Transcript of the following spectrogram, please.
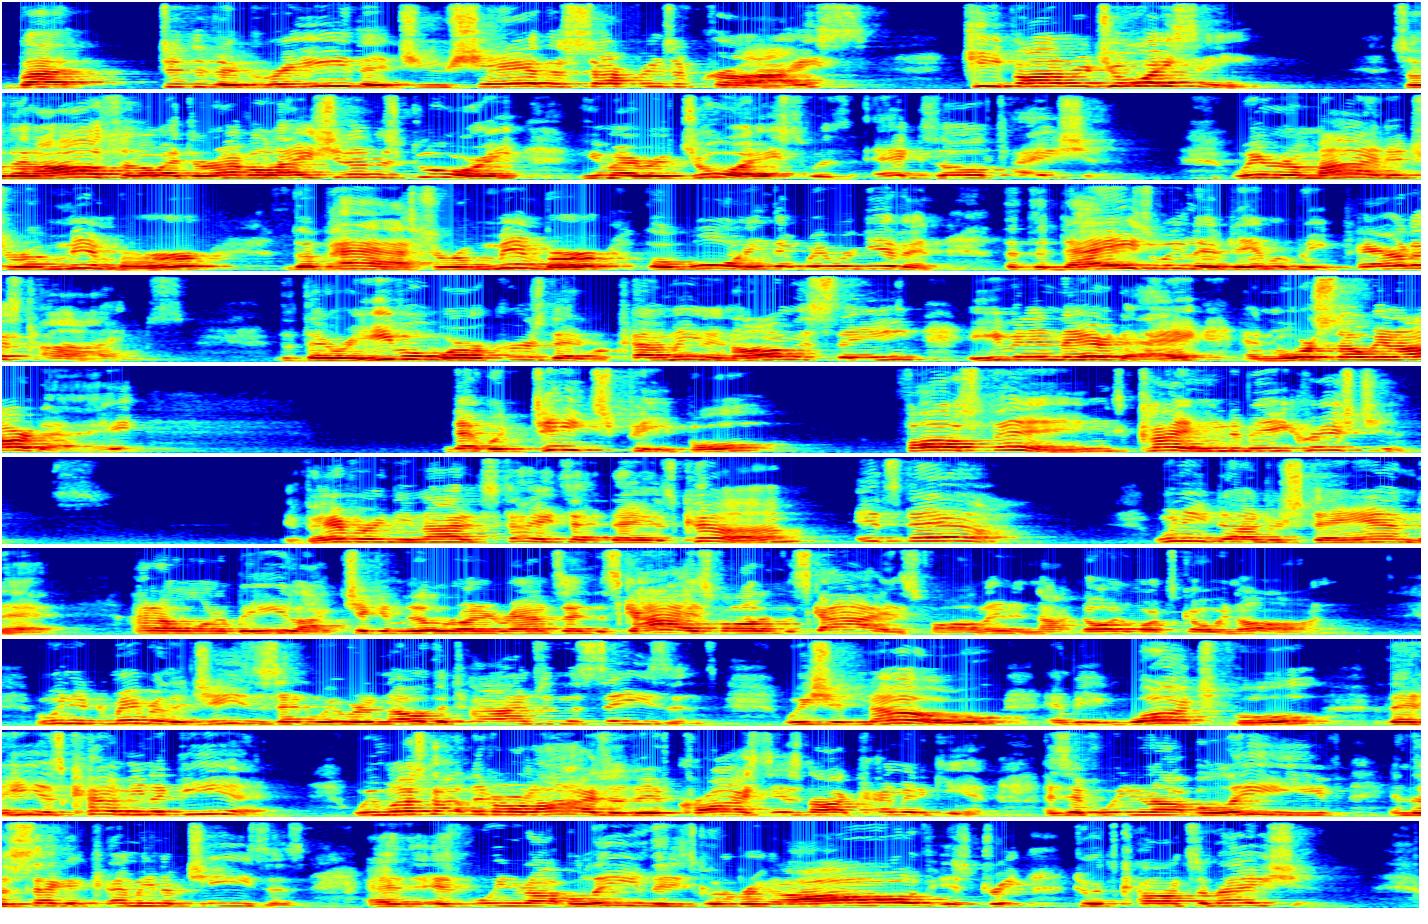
But to the degree that you share the sufferings of Christ, keep on rejoicing so that also at the revelation of his glory you may rejoice with exultation. We're reminded to remember the past, to remember the warning that we were given that the days we lived in would be perilous times, that there were evil workers that were coming and on the scene, even in their day, and more so in our day, that would teach people false things claiming to be Christians. If ever in the United States that day has come, it's now. We need to understand that I don't want to be like Chicken Little running around saying the sky is falling, the sky is falling, and not knowing what's going on. We need to remember that Jesus said we were to know the times and the seasons. We should know and be watchful that He is coming again. We must not live our lives as if Christ is not coming again, as if we do not believe in the second coming of Jesus, as if we do not believe that He's going to bring all of history to its consummation.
